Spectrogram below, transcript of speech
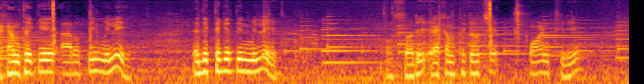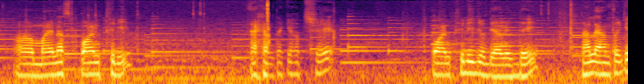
এখান থেকে আরও তিন মিলি, এদিক থেকে তিন মিলি সরি, এখান থেকে হচ্ছে point three minus point three, এখান থেকে হচ্ছে পয়েন্ট থ্রি যদি আমি দেই, তাহলে এখান থেকে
